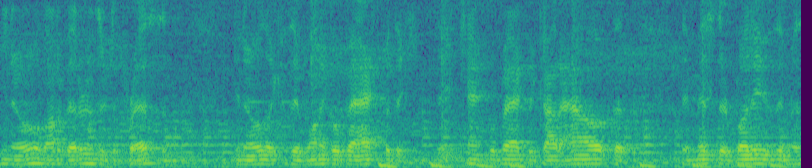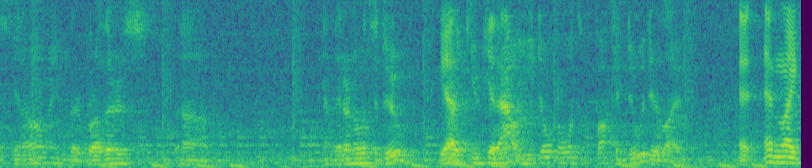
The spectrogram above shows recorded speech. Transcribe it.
you know a lot of veterans are depressed and you know like because they want to go back but they they can't go back. They got out. That they miss their buddies. They miss you know I mean their brothers. Um, and they don't know what to do. Yeah. Like you get out, you don't know what to fucking do with your life. and, and like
